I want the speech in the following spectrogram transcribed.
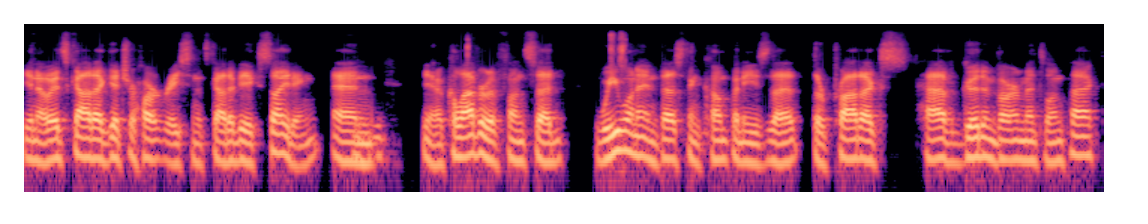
You know it's got to get your heart racing. It's got to be exciting. And mm-hmm. you know collaborative fund said we want to invest in companies that their products have good environmental impact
